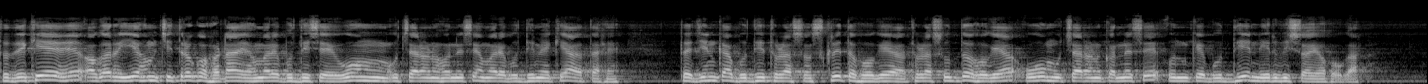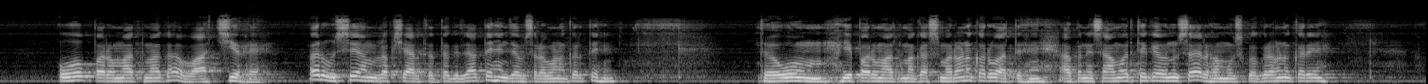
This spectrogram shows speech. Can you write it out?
तो देखिए, अगर ये हम चित्र को हटाए हमारे बुद्धि से, ओम उच्चारण होने से हमारे बुद्धि में क्या आता है? तो जिनका बुद्धि थोड़ा संस्कृत हो गया, थोड़ा शुद्ध हो गया, ओम उच्चारण करने से उनके बुद्धि निर्विषय होगा। वो परमात्मा का वाच्य है और उससे हम लक्ष्यार्थ तक जाते हैं, जब श्रवण करते हैं। तो ओम, ये परमात्मा का स्मरण करवाते हैं। अपने सामर्थ्य के अनुसार हम उसको ग्रहण करें।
